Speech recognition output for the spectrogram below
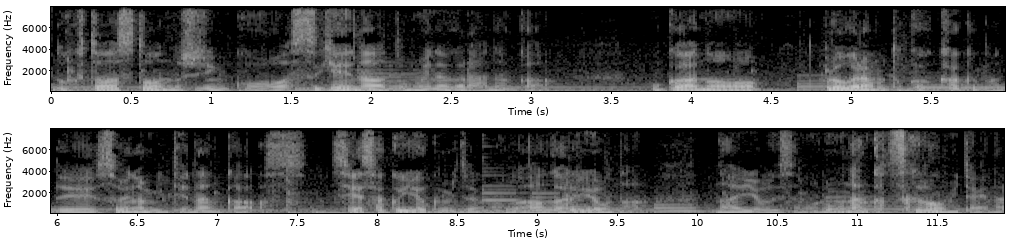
ドクターストーンの主人公はすげえなと思いながらなんか僕はあのプログラムとか書くのでそういうの見てなんか制作意欲みたいなのが上がるような内容ですね。俺もなんか作ろうみたいな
